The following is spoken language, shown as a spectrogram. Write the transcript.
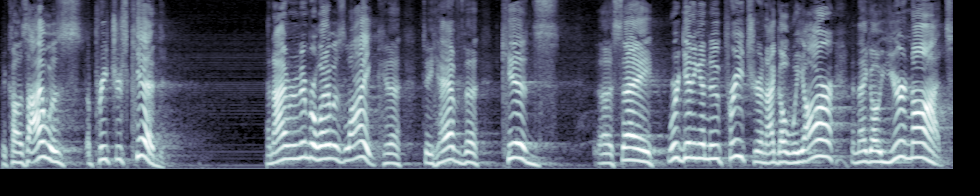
because I was a preacher's kid. And I remember what it was like uh, to have the kids uh, say, We're getting a new preacher. And I go, We are. And they go, You're not.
